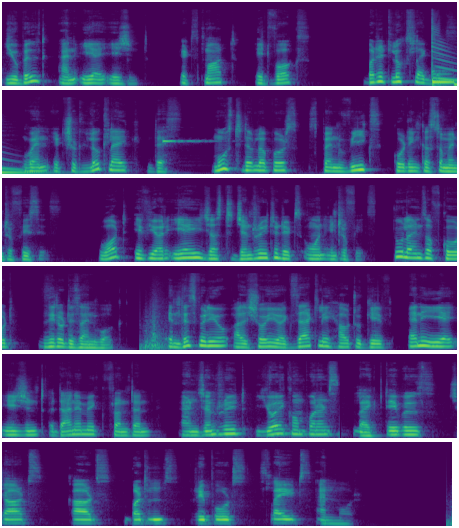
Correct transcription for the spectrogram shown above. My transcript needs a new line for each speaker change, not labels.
You built an AI agent. It's smart, it works, but it looks like this when it should look like this. Most developers spend weeks coding custom interfaces. What if your AI just generated its own interface? Two lines of code, zero design work. In this video, I'll show you exactly how to give any AI agent a dynamic front end and generate UI components like tables, charts, cards, buttons, reports, slides, and more.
